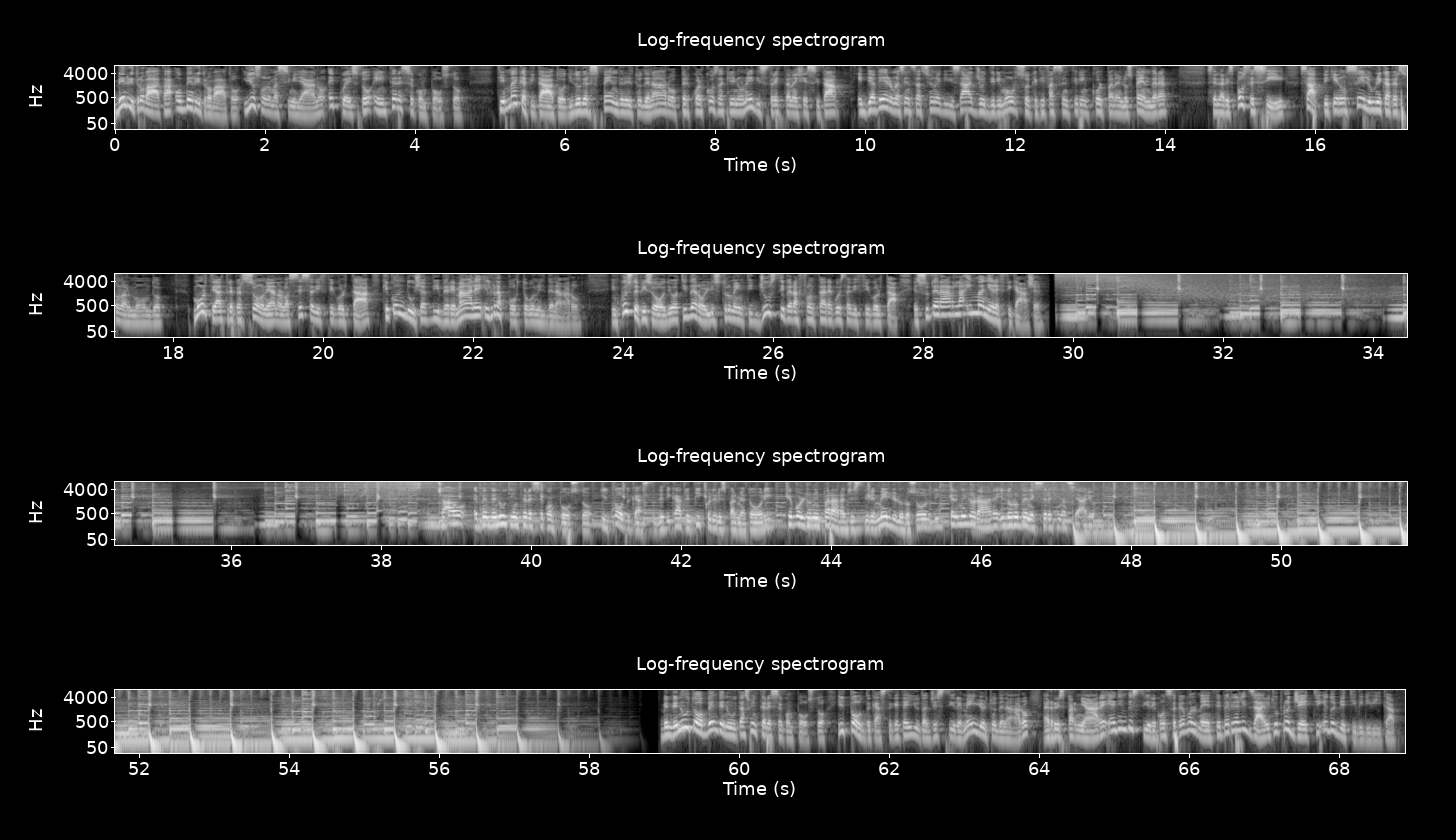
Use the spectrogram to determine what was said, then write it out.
Ben ritrovata o ben ritrovato, io sono Massimiliano e questo è Interesse Composto. Ti è mai capitato di dover spendere il tuo denaro per qualcosa che non è di stretta necessità e di avere una sensazione di disagio e di rimorso che ti fa sentire in colpa nello spendere? Se la risposta è sì, sappi che non sei l'unica persona al mondo. Molte altre persone hanno la stessa difficoltà che conduce a vivere male il rapporto con il denaro. In questo episodio ti darò gli strumenti giusti per affrontare questa difficoltà e superarla in maniera efficace. Ciao e benvenuti a Interesse Composto, il podcast dedicato ai piccoli risparmiatori che vogliono imparare a gestire meglio i loro soldi per migliorare il loro benessere finanziario. Benvenuto o benvenuta su Interesse Composto, il podcast che ti aiuta a gestire meglio il tuo denaro, a risparmiare e ad investire consapevolmente per realizzare i tuoi progetti ed obiettivi di vita.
